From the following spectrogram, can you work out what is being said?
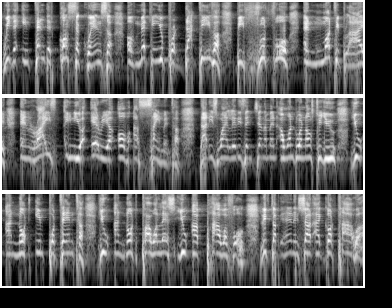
with the intended consequence of making you productive, be fruitful, and multiply and rise in your area of assignment. That is why, ladies and gentlemen, I want to announce to you you are not impotent, you are not powerless, you are powerful. Lift up your hand and shout, I got power.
